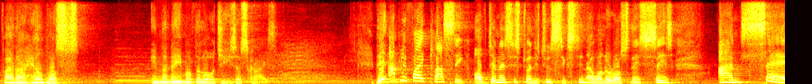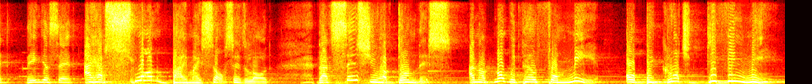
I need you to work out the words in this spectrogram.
Father, help us in the name of the Lord Jesus Christ. The Amplified Classic of Genesis 22 16, I want to rush this, says, And said, the angel said, I have sworn by myself, said the Lord, that since you have done this and have not withheld from me or begrudged giving me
